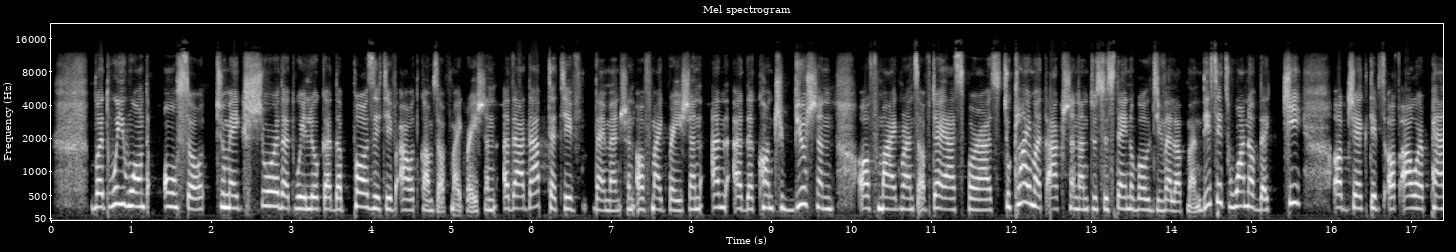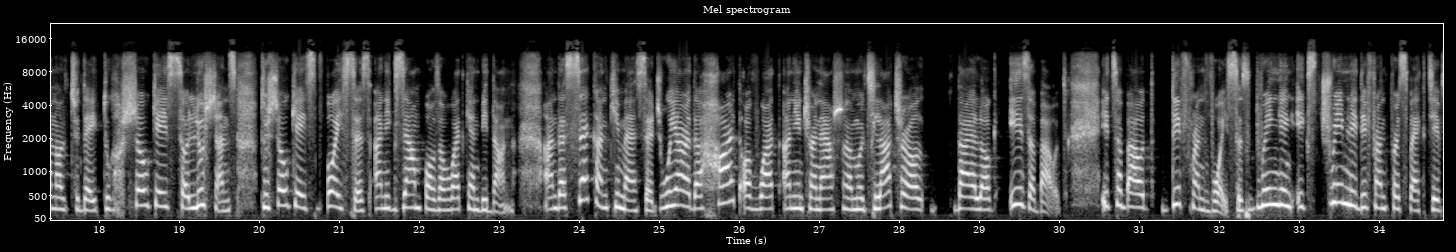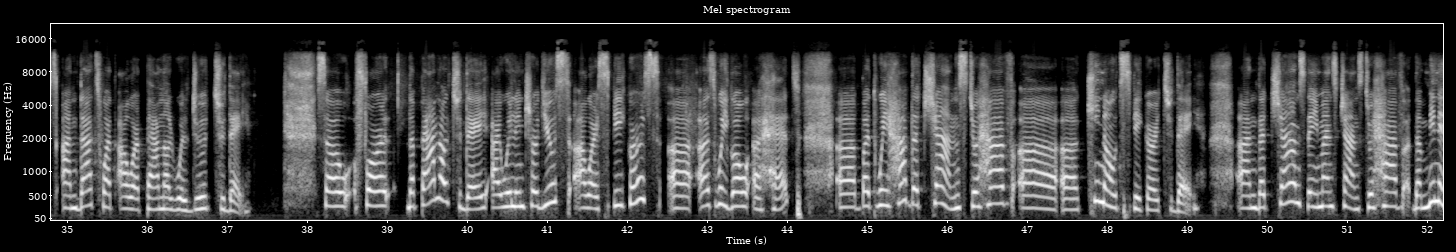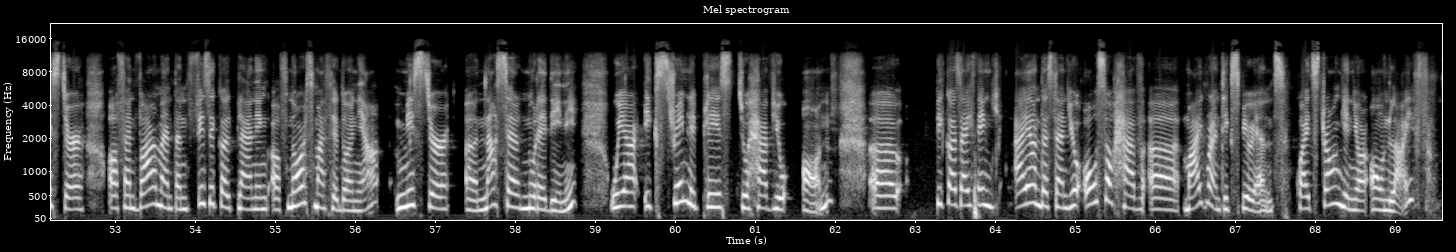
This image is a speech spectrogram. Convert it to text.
But we want also to make sure that we look at the positive outcomes of migration, at the adaptative dimension of migration, and at the contribution of migrants, of diasporas to climate action and to sustainable development. This is one of the key objectives of our panel today to showcase solutions, to showcase voices and examples of what can be done. And the second key message we are at the heart of what an international multilateral dialogue is about. It's about different voices, bringing extremely different perspectives. And that's what our panel will do today. So, for the panel today, I will introduce our speakers uh, as we go ahead. Uh, but we have the chance to have a, a, keynote speaker today, and the chance, the immense chance, to have the Minister of Environment and Physical Planning of North Macedonia, Mr. Uh, Naser Nuredini. We are extremely pleased to have you on. Uh, because I think I understand you also have a migrant experience quite strong in your own life.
